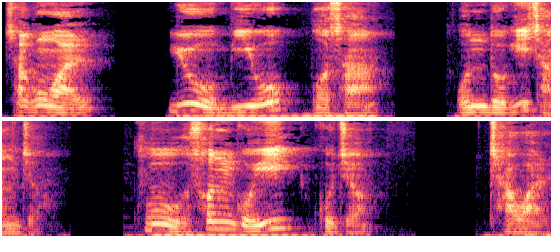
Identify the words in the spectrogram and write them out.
자공할 유 미옥 어사 온도기 장저 구 선고이 고저 자왈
